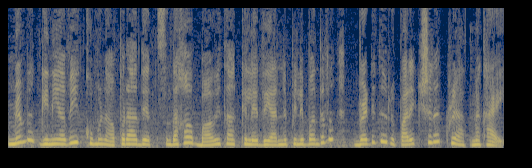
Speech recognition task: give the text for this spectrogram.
මෙම ගිනියවි කුමන අපරාධයක් සඳහා භාවිතා කළේද යන්න පිළිබඳව වැඩිදුර පරීක්ෂණ ක්‍රියාත්මකයි.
